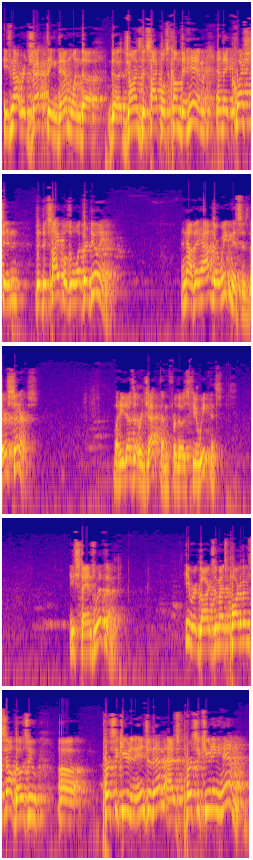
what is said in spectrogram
He's not rejecting them when the, the John's disciples come to him and they question the disciples and what they're doing. And now they have their weaknesses. They're sinners. But he doesn't reject them for those few weaknesses. He stands with them. He regards them as part of himself. Those who uh, persecute and injure them as persecuting him.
